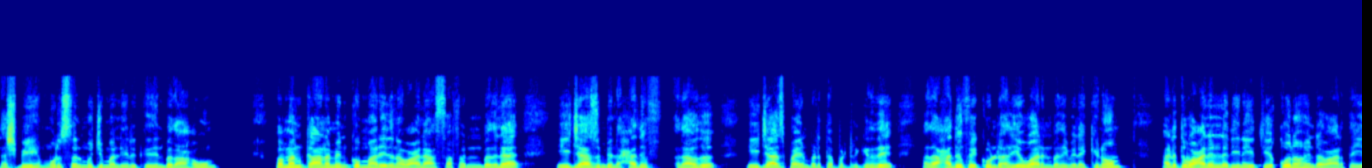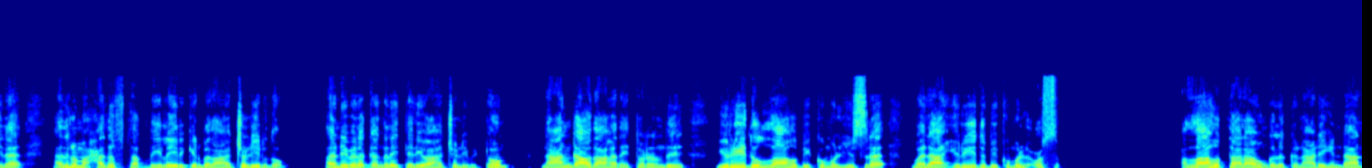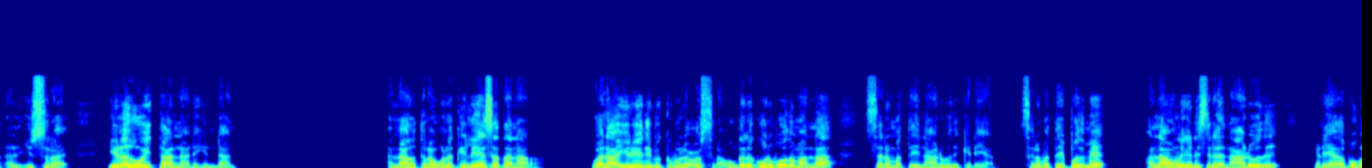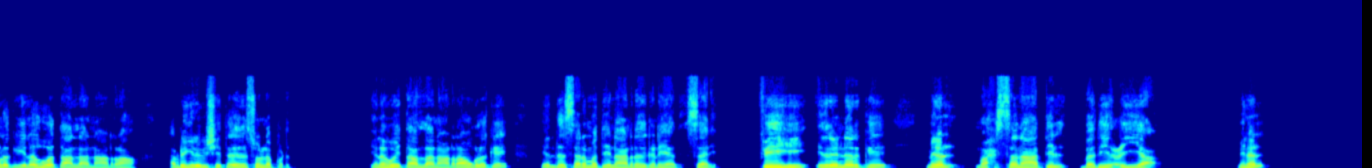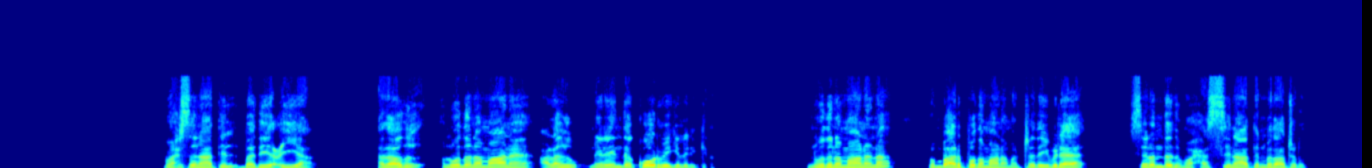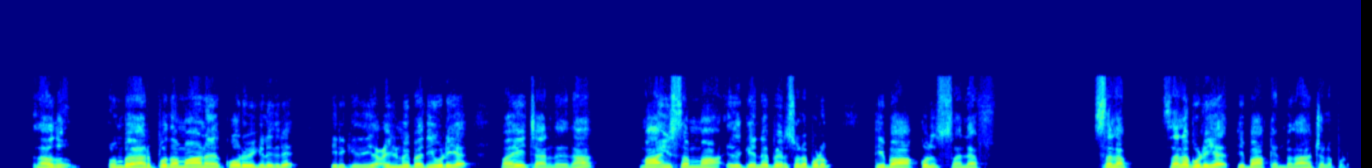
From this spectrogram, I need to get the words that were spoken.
தஷ்பி முர்சல் முஜ்மல் இருக்குது என்பதாகவும் பமன் கான மின்கும் மரிதன வாயிலா சஃபர் என்பதில் ஈஜாஸும் பில் ஹதுஃப் அதாவது ஈஜாஸ் பயன்படுத்தப்பட்டிருக்கிறது. அது ஹதுஃபை கொண்டு அது எவ்வாறு என்பதை விளக்கினோம். அடுத்து அலல்லதீன யுத்தியக்கூனோ என்ற வார்த்தையில அதிலும் ஹதுஃப் தக்தியில இருக்கு என்பதாக சொல்லியிருந்தோம். அதனுடைய விளக்கங்களை தெளிவாக சொல்லிவிட்டோம். நான்காவதாக அதை தொடர்ந்து யுரீதுல்லாஹு பிக்குமுல் யுஸ்ர வலா யுரீது பிக்குமுல் ஒஸ் அல்லாஹு தாலா உங்களுக்கு நாடுகின்றான் அல் யுஸ்ர. இலகுவைத்தான் நாடுகின்றான். அல்லாஹு தாலா உங்களுக்கு லேசத்தான் நாடுறான். வலா யுரீது பிக்குமுல் ஒஸ்ரா உங்களுக்கு ஒருபோதும் அல்லாஹ் சிரமத்தை நாடுவது கிடையாது. சிரமத்தை எப்போதுமே அல்லாஹ் உங்களுக்கு என்ன செய்ய நாடுவது கிடையாது. அப்போ உங்களுக்கு இலகுவைத்தான் அல்லா நாடுறான் அப்படிங்கிற விஷயத்த சொல்லப்படுது. இலகுவைத்தான் அல்லா நாடுறான். உங்களுக்கு எந்த சிரமத்தையும் நாடுறது கிடையாது. சரி. ஃபீஹி இதில் என்ன இருக்கு? மினல் மஹ்சனாத்தில் பதியா மினல் மஹ்சனாத்தில் பதியா அதாவது நூதனமான அழகு நிறைந்த கோர்வைகள் இருக்கிறது. நூதனமானனா ரொம்ப அற்புதமான மற்றதை விட சிறந்தது ஹஸ்ஸினாத் என்பதாக சொல்றது. அதாவது ரொம்ப அற்புதமான கோர்வைகள் இதில் இருக்குது. அல்மி பதியுடைய வகையை சார்ந்தது தான் மா இசம்மா இதுக்கு என்ன பேர் சொல்லப்படும்? திபாக்குல் சலஃப். சலப். சலபுடைய திபாக் என்பதாக சொல்லப்படும்.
